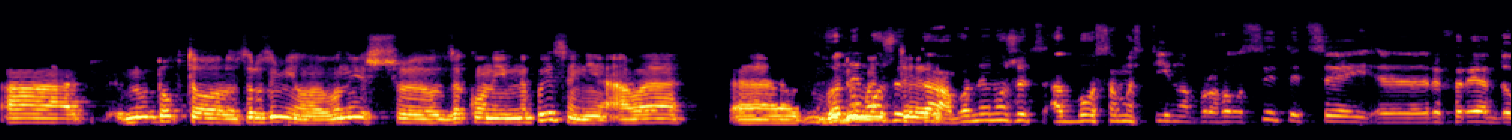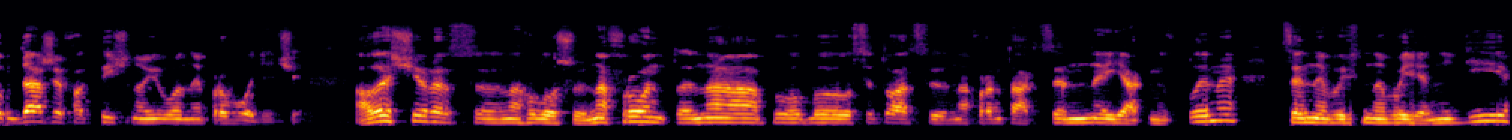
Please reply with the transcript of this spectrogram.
А, ну тобто, зрозуміло, вони ж е, закони їм написані, але е, Вони думаєте- можуть да, вони можуть або самостійно проголосити цей е, референдум, навіть фактично його не проводячи. Але ще раз е, наголошую: на фронт на по- ситуацію на фронтах це ніяк не вплине, це не не воєнні дії.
